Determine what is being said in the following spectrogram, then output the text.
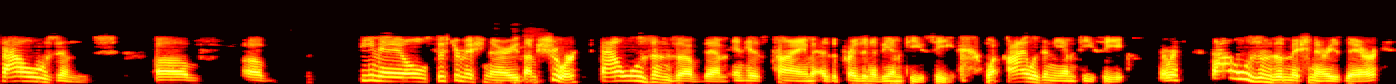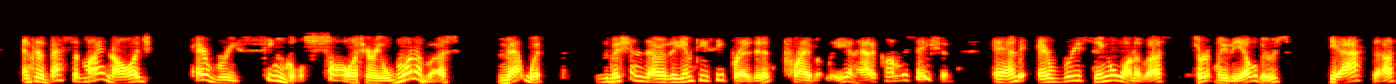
thousands of, of female sister missionaries, I'm sure, thousands of them in his time as the president of the MTC. When I was in the MTC, there were thousands of missionaries there, and to the best of my knowledge, every single solitary one of us met with the mission or the MTC president privately and had a conversation. And every single one of us, certainly the elders, he asked us,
